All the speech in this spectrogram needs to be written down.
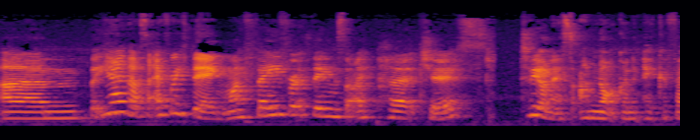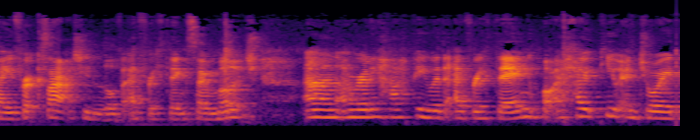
Um, but yeah, that's everything. My favourite things that I purchased. To be honest, I'm not going to pick a favourite because I actually love everything so much and I'm really happy with everything but I hope you enjoyed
